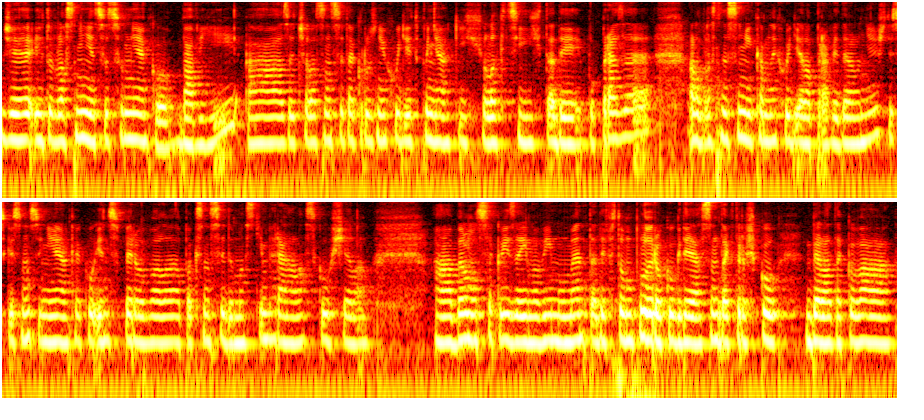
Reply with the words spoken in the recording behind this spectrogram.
že je to vlastně něco, co mě jako baví a začala jsem si tak různě chodit po nějakých lekcích tady po Praze, ale vlastně jsem nikam nechodila pravidelně, vždycky jsem si nějak jako inspirovala a pak jsem si doma s tím hrála, zkoušela. A byl moc takový zajímavý moment tady v tom půl roku, kdy já jsem tak trošku byla taková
